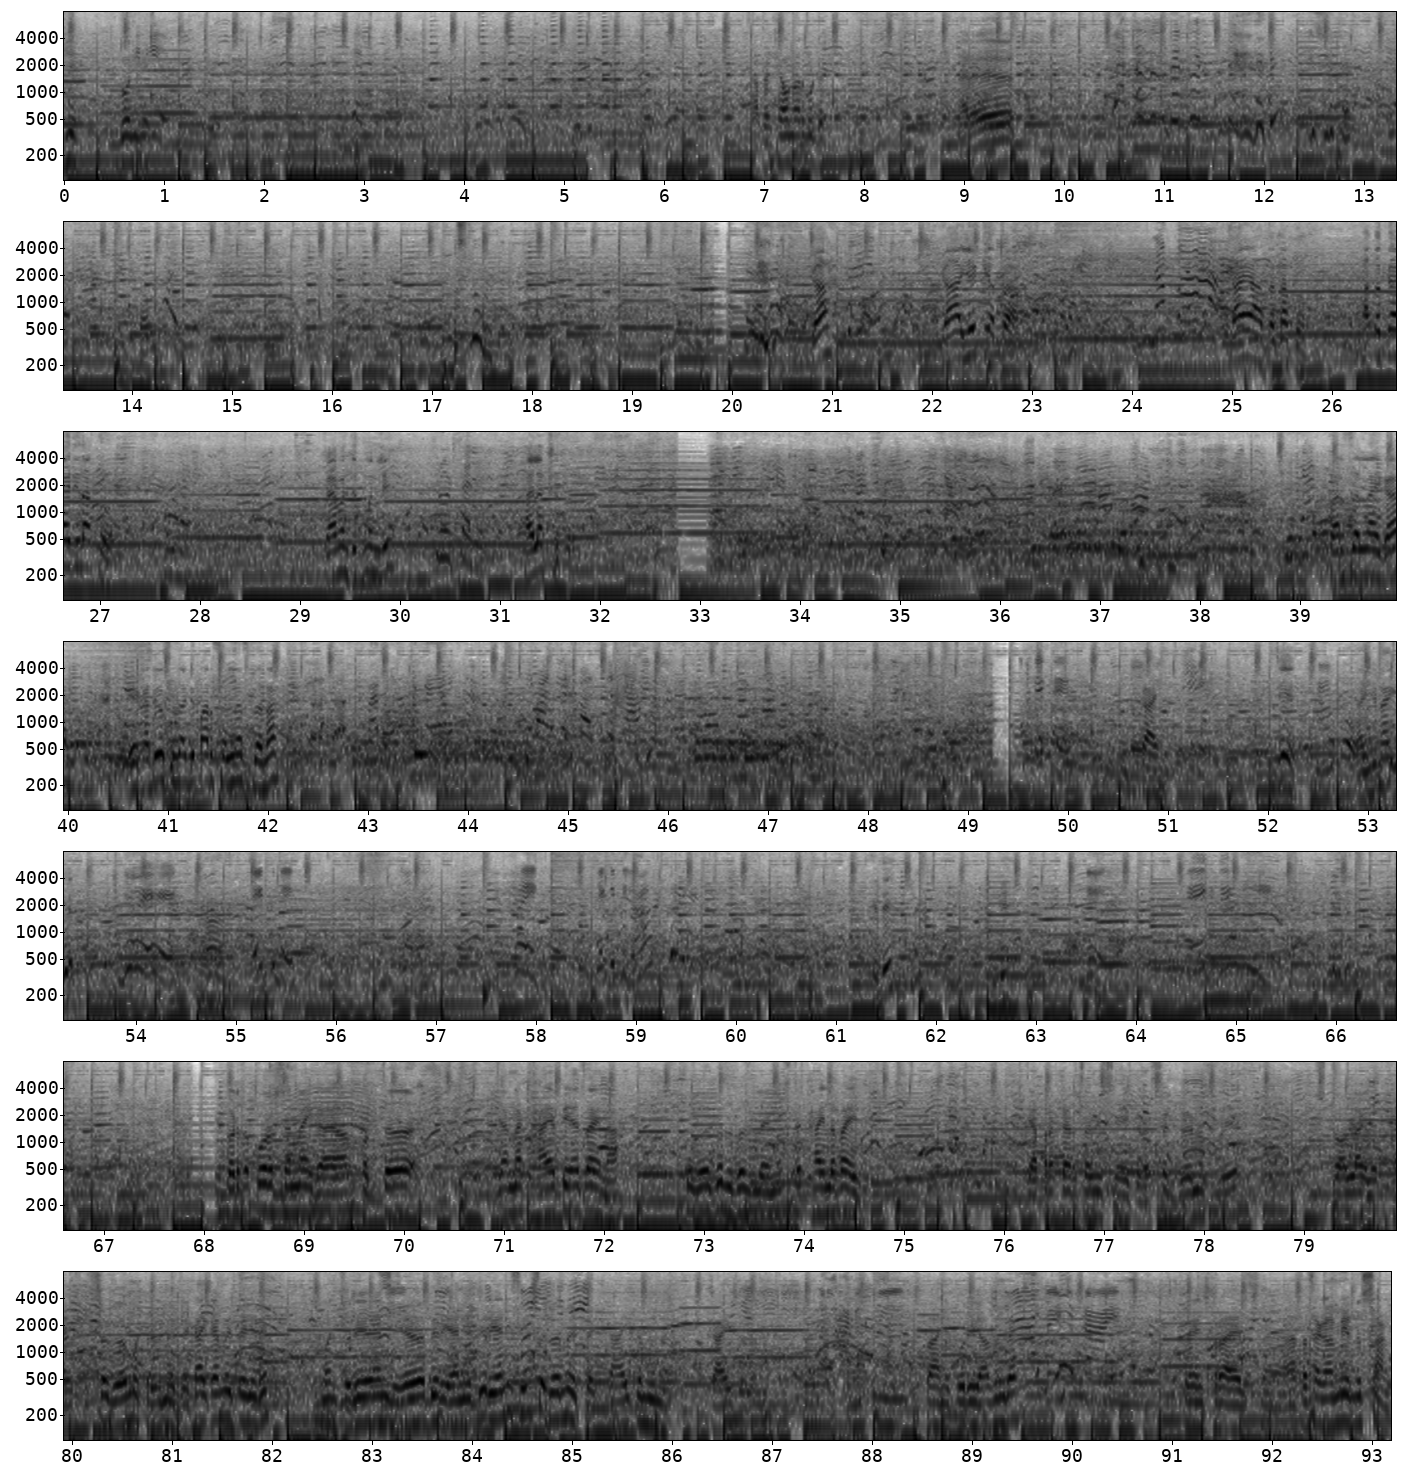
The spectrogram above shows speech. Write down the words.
घे दोन घे. आता ठेवणार कुठं? अरे. का? का? ये की आता? काय हातात दाखव. हातात काय ते दाखव. काय म्हणतात म्हणली? Fruit salad. काय लक्षात आहे? पार्सल नाही का? एका दिवसासाठी पार्सल नसतं ना? काय? जे काही नाही घेत. हां एक दे. हा एक दे. हे कितीला? किती? इकडचं पोर्शन नाही का? फक्त ज्यांना खाय प्यायचं आहे ना सगळं गजबजलं आहे नुसतं खायला पाहिजे. त्या प्रकारचा विषय आहे इकडं. सगळं नुसते स्टॉल लागले खायचं. सगळं मटेरियल मिळतं काय काय मिळतं तिथे? मंचुरियन भेळ बिर्याणी. बिर्याणी सगळं सगळं मिळतं काय कमी नाही. काय सगळं पाणीपुरी अजून काय? फ्रेंच फ्राईज आता सगळा मेनू सांग.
